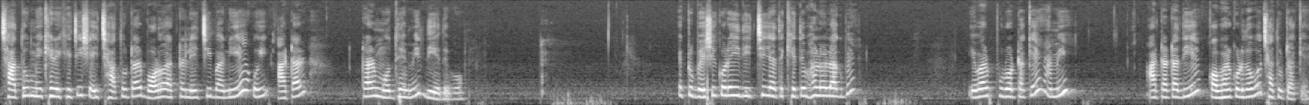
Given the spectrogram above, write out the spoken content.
ছাতু মেখে রেখেছি, সেই ছাতুটার বড় একটা লেচি বানিয়ে ওই আটারটার মধ্যে আমি দিয়ে দেব। একটু বেশি করেই দিচ্ছি যাতে খেতে ভালো লাগবে। এবার পুরোটাকে আমি আটাটা দিয়ে কভার করে দেবো ছাতুটাকে।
